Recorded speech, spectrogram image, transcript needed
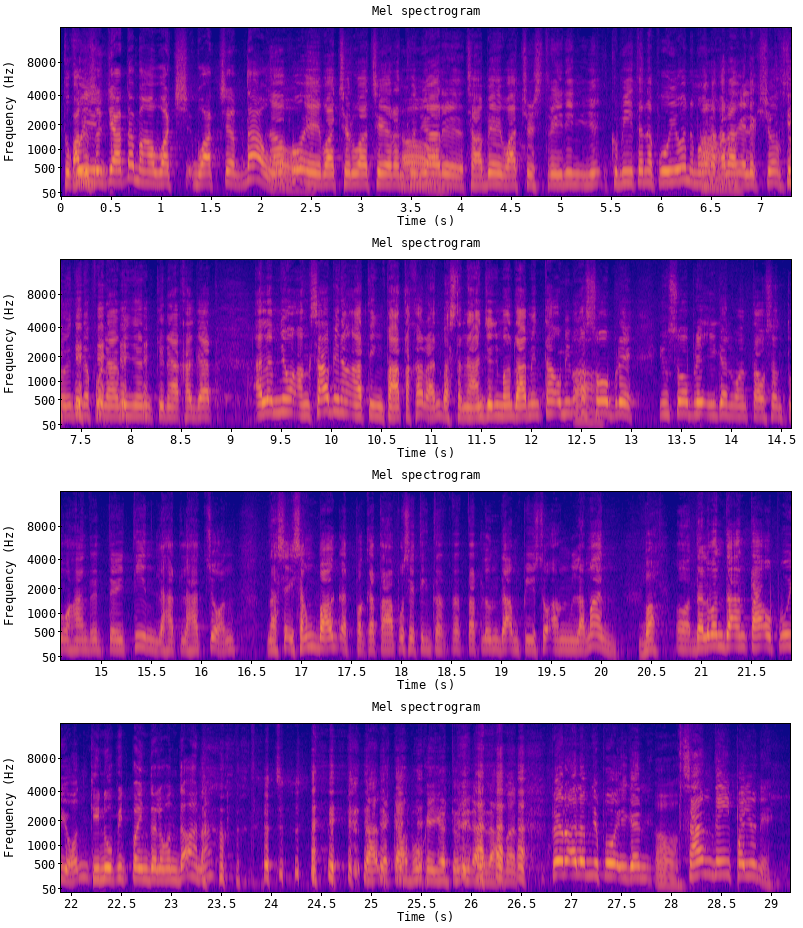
Tukoy- Palusot yata, mga watch, watcher daw. Oo po oh. eh, watcher-watcheran Oo. kunyari. Sabi, watchers training, kumita na po yun ng mga Oo. nakaraang eleksyon. So hindi na po namin yun kinakagat. Alam nyo, ang sabi ng ating patakaran, basta naandyan yung mga daming tao, may mga sobre. Yung sobre, Igan, 1,213, lahat-lahat yon Nasa isang bag at pagkatapos, eh, tig 300 piso ang laman. Ba, O, 200 tao po yon kinupit pa yung dalawang daan, ha? Nakakabukay nga tuloy nalaman. Pero alam nyo po, Igan, Oo. Sunday pa yun eh.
